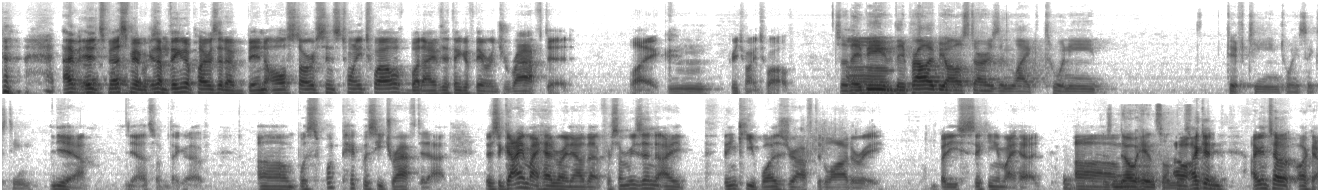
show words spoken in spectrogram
it's messed me up because I'm thinking of players that have been all stars since 2012, but I have to think if they were drafted like Mhm. pre 2012. So they be Um, they probably be all stars in like 2015, 2016. Yeah, yeah, that's what I'm thinking of. Um, was what pick was he drafted at? There's a guy in my head right now that for some reason I think he was drafted lottery, but he's sticking in my head. There's Um, no hints on this. Oh, I can I can tell. Okay,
